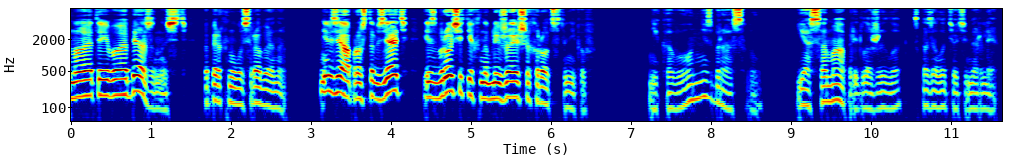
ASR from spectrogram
«Но это его обязанность», — поперхнулась Равена. «Нельзя просто взять и сбросить их на ближайших родственников». «Никого он не сбрасывал. Я сама предложила», — сказала тетя Мерле.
